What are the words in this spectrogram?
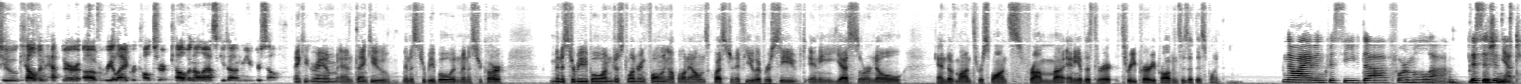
to Kelvin Heppner of Real Agriculture. Kelvin, I'll ask you to unmute yourself. Thank you, Graham, and thank you, Minister Bibeau and Minister Carr. Minister Bibeau, I'm just wondering, following up on Alan's question, if you have received any yes or no end of month response from uh, any of the th- three prairie provinces at this point. No, I haven't received a formal uh, decision yet.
